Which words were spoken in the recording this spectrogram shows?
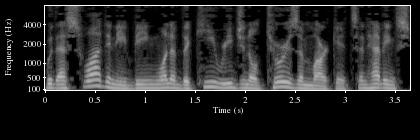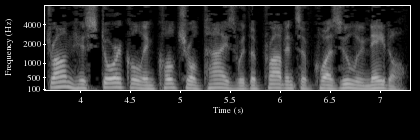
with Eswatini being one of the key regional tourism markets and having strong historical and cultural ties with the province of KwaZulu-Natal.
